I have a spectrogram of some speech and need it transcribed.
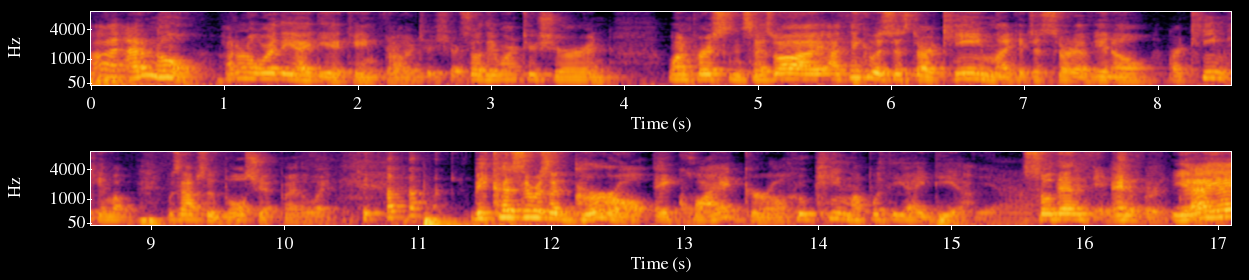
I, I don't know. I don't know where the idea came from. weren't too sure. So they weren't too sure, and one person says, "Well, I, I think it was just our team. Like it just sort of, you know, our team came up. It was absolute bullshit, by the way." because there was a girl, a quiet girl, who came up with the idea. Yeah. So then, An and yeah, yeah,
